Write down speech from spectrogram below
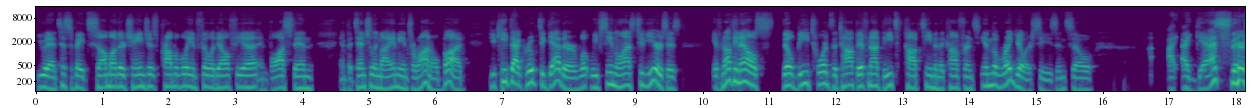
You would anticipate some other changes, probably in Philadelphia and Boston, and potentially Miami and Toronto. But if you keep that group together, what we've seen the last two years is, if nothing else, they'll be towards the top, if not the top team in the conference in the regular season. So I, I guess there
